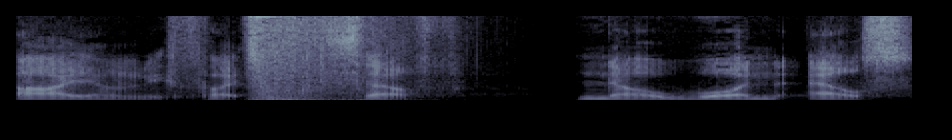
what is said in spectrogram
I only fight myself. No one else.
